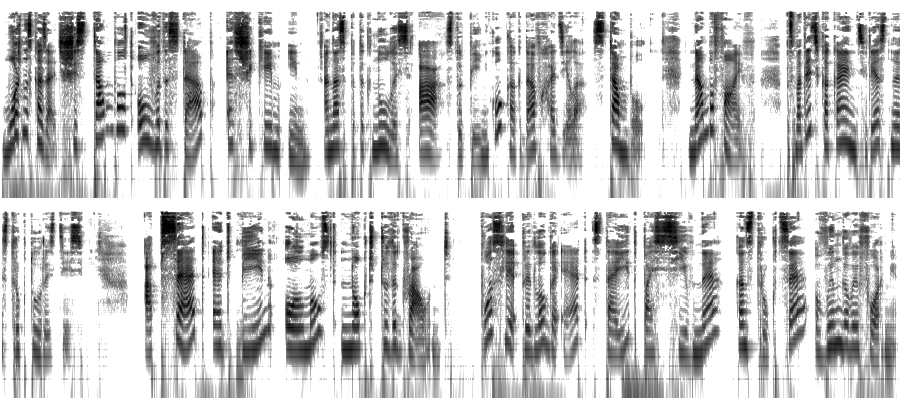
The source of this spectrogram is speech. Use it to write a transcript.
Можно сказать She stumbled over the step as she came in. Она спотыкнулась о ступеньку, когда входила. Stumble. Number five. Посмотрите, какая интересная структура здесь upset at being almost knocked to the ground. После предлога at стоит пассивная конструкция в инговой форме.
